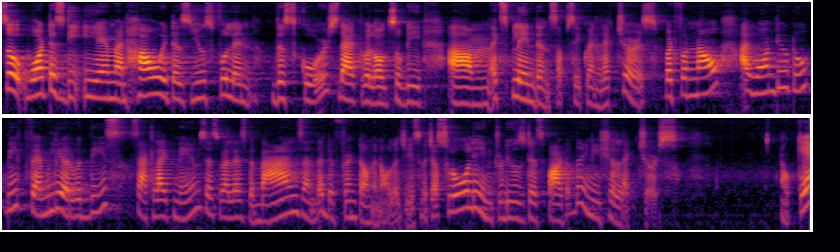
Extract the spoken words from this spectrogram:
so, what is DEM and how it is useful in this course that will also be um, explained in subsequent lectures. But for now I want you to be familiar with these satellite names as well as the bands and the different terminologies which are slowly introduced as part of the initial lectures. Okay.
